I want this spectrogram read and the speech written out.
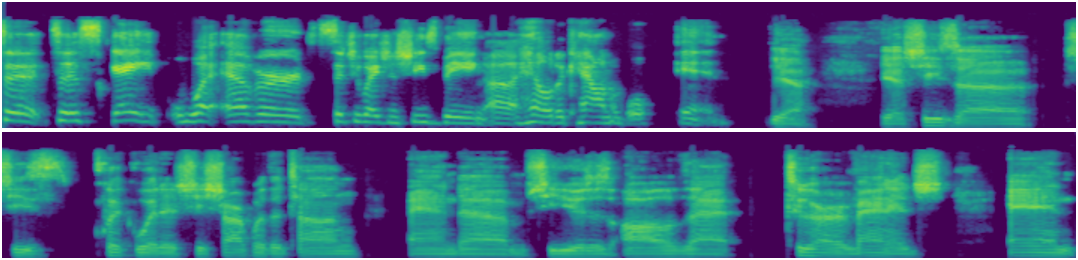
to to escape whatever situation she's being uh, held accountable in. Yeah, yeah. She's uh she's quick witted. She's sharp with her tongue, and um, she uses all of that to her advantage. And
